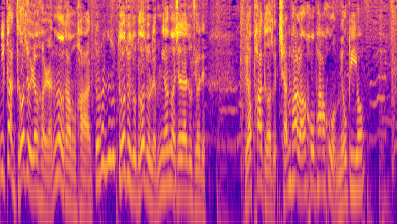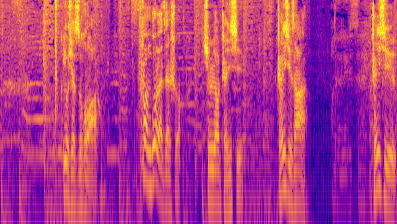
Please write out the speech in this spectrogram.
你敢得罪任何人，我有啥不怕？对吧？那就得罪就得罪了。你看我现在就觉得，不要怕得罪，前怕狼后怕虎，没有必要。有些时候啊，反过来再说，其实要珍惜，珍惜啥？珍惜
